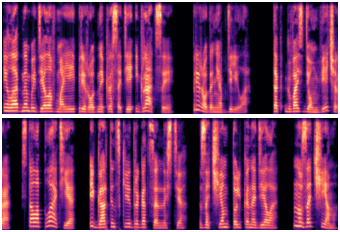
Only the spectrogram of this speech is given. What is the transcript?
И ладно бы дело в моей природной красоте и грации, природа не обделила. Так гвоздем вечера стало платье, и гартинские драгоценности. Зачем только надела? Ну зачем?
